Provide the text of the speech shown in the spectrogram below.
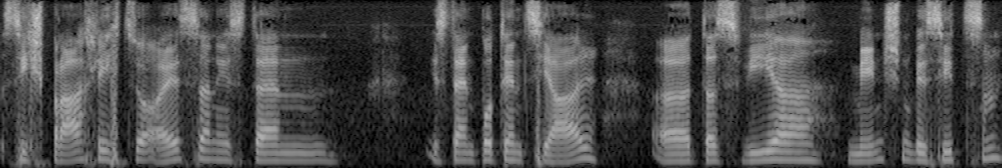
sich sprachlich zu äußern ist ein, ist ein Potenzial, äh, das wir Menschen besitzen.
